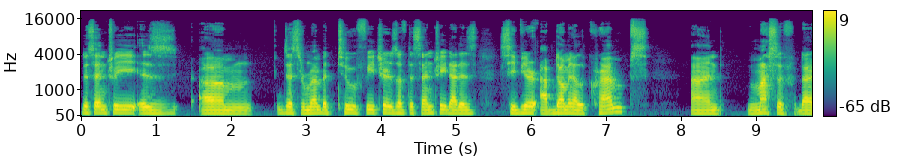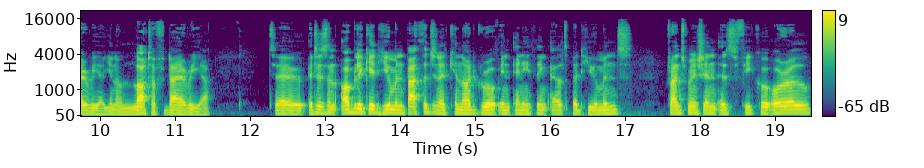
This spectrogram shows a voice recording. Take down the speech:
Dysentery is um, just remember two features of dysentery that is severe abdominal cramps and massive diarrhea you know lot of diarrhea so it is an obligate human pathogen. It cannot grow in anything else but humans. Transmission is fecal-oral.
